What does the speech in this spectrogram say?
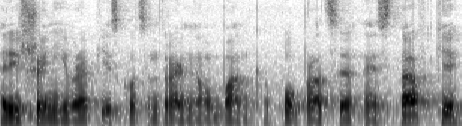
решение Европейского Центрального банка по процентной ставке.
